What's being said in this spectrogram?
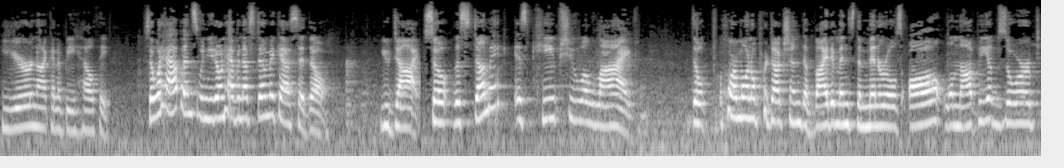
you're not going to be healthy. So what happens when you don't have enough stomach acid though? You die. So the stomach is keeps you alive. The hormonal production, the vitamins, the minerals, all will not be absorbed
